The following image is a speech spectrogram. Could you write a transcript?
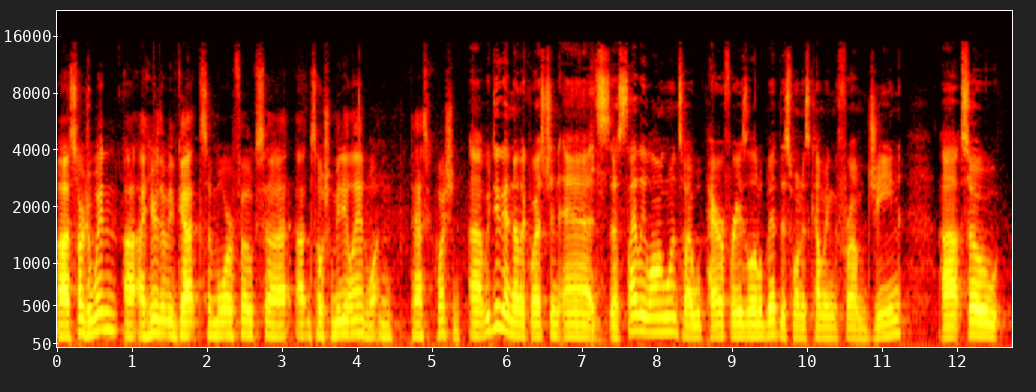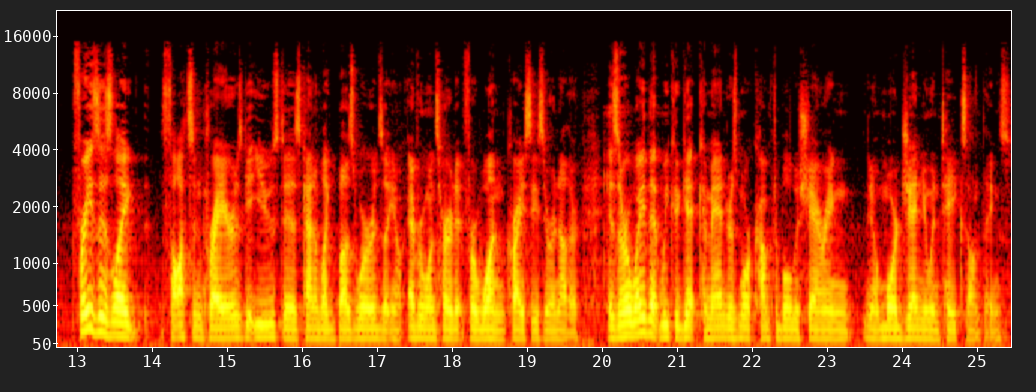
Uh, Sergeant Wynn, uh, I hear that we've got some more folks uh, out in social media land wanting to ask a question. Uh, we do get another question. It's a slightly long one, so I will paraphrase a little bit. This one is coming from Gene. Uh, so phrases like thoughts and prayers get used as kind of like buzzwords. You know, everyone's heard it for one crisis or another. Is there a way that we could get commanders more comfortable with sharing, you know, more genuine takes on things?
